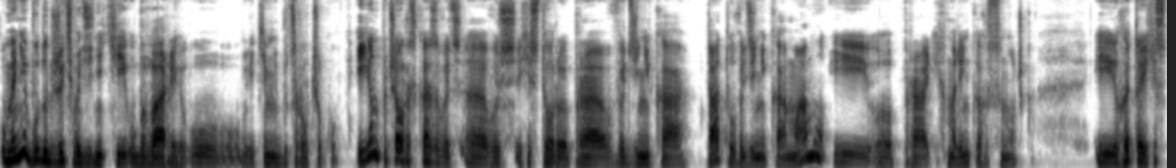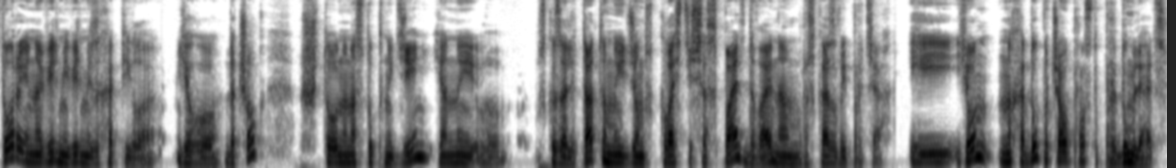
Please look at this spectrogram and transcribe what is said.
у мяне будуць жыць вадзінікі у бавары у якім-небудзь ручуку і ён пачаў расказваць э, вось гісторыю пра вадзініка тату вадзініка маму і э, пра іх маленькага сыночка. І гэтая гісторыя на вельмі вельмі захапіла яго дачок што на наступны дзень яны у сказали тата мы идем класціся спаць давай нам рассказывай працяг і ён на хаду пачаў просто прыдумляць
